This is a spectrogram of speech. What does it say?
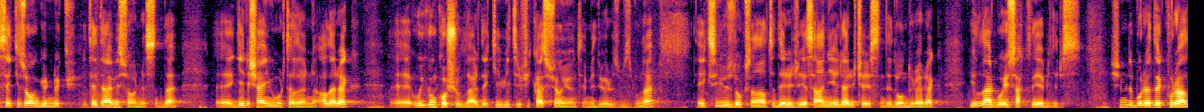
8-10 günlük tedavi sonrasında e, gelişen yumurtalarını alarak e, uygun koşullarda ki vitrifikasyon yöntemi diyoruz biz buna, eksi 196 dereceye saniyeler içerisinde dondurarak yıllar boyu saklayabiliriz. Şimdi burada kural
